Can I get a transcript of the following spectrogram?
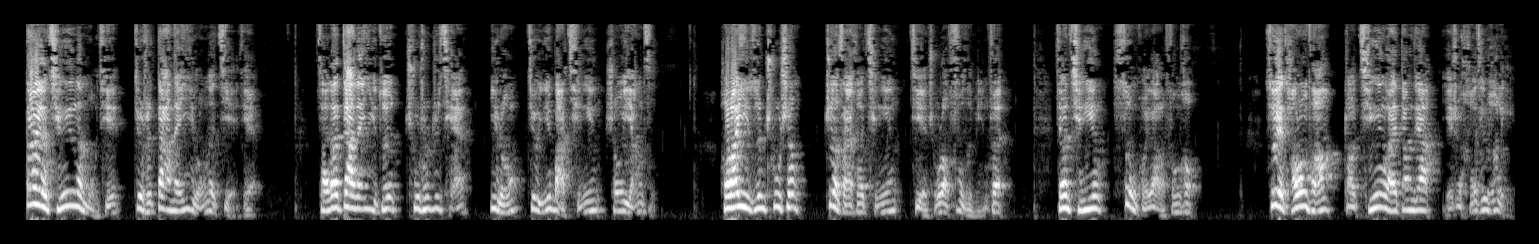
答应秦英的母亲就是大内义隆的姐姐。早在大内义尊出生之前，义隆就已经把秦英收为养子。后来义尊出生，这才和秦英解除了父子名分，将秦英送回到了封后。所以陶龙房找秦英来当家也是合情合理。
